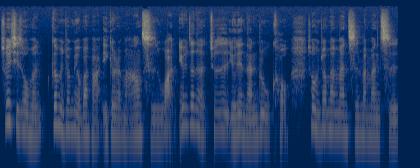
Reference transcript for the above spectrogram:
所以其实我们根本就没有办法一个人马上吃完，因为真的就是有点难入口，所以我们就慢慢吃，慢慢吃。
